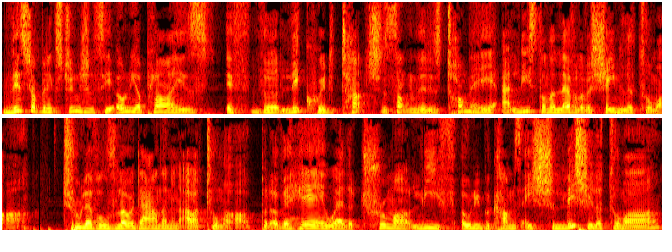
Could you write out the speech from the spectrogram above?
This rabbinic stringency only applies if the liquid touches something that is tome at least on the level of a sheni latuma. Two levels lower down than an avatuma. But over here, where the truma leaf only becomes a shalishi latuma,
